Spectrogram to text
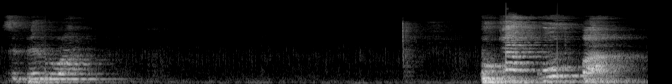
se perdoar. Porque a culpa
